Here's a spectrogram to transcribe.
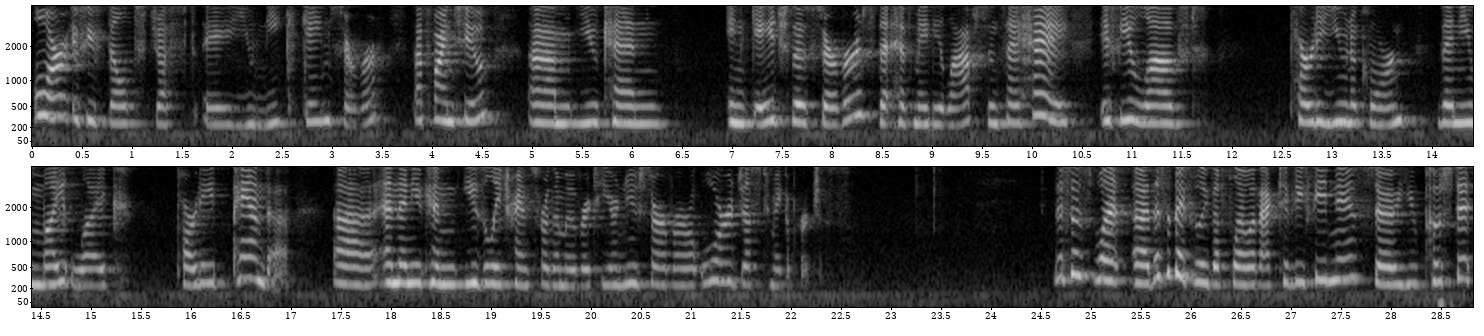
Or if you've built just a unique game server, that's fine too. Um, you can engage those servers that have maybe lapsed and say, hey, if you loved Party Unicorn, then you might like Party Panda. Uh, and then you can easily transfer them over to your new server or just to make a purchase. This is what uh, this is basically the flow of activity feed news. So you post it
